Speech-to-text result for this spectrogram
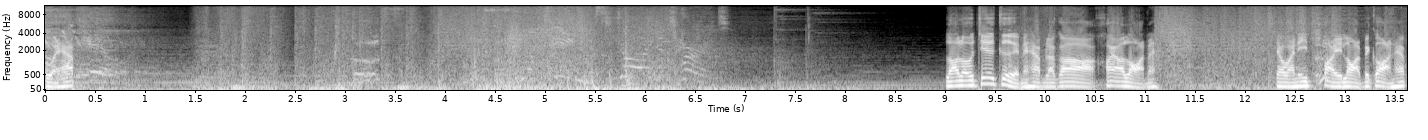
สวยครับ รอโรเจอร์เกิดนะครับ แล้วก็ค่อยเอาหลอดนะแต่วันนี้ปล่อยหลอดไปก่อนครับ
